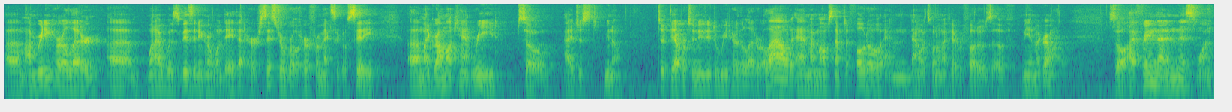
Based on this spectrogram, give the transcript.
Um, I'm reading her a letter um, when I was visiting her one day that her sister wrote her from Mexico City. Uh, my grandma can't read, so I just, you know, took the opportunity to read her the letter aloud and my mom snapped a photo and now it's one of my favorite photos of me and my grandma. So I framed that in this one.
